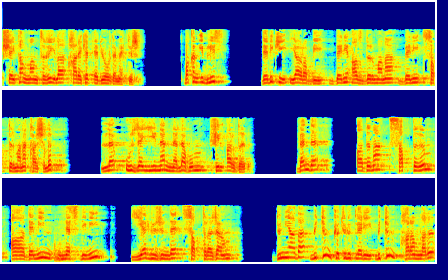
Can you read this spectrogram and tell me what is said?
şeytan mantığıyla hareket ediyor demektir. Bakın iblis dedi ki ya Rabbi beni azdırmana, beni saptırmana karşılık le uzeyyinenne lehum fil ardı. Ben de adına saptığım Adem'in neslini yeryüzünde saptıracağım. Dünyada bütün kötülükleri, bütün haramları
